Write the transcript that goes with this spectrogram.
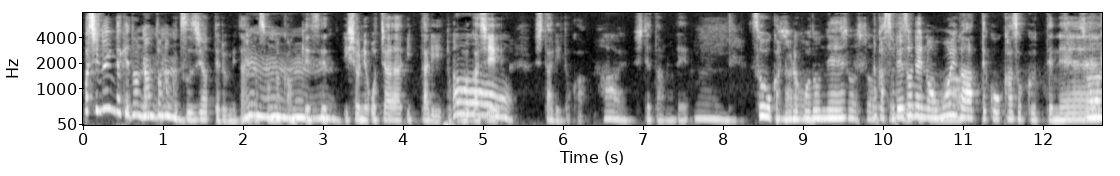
はしないんだけど、なんとなく通じ合ってるみたいな、そんな関係性。一緒にお茶行ったりとか昔したりとかはい。してたので。うん。そうかなるほどね。そうそう。なんかそれぞれの思いがあって、こう家族ってね、そう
